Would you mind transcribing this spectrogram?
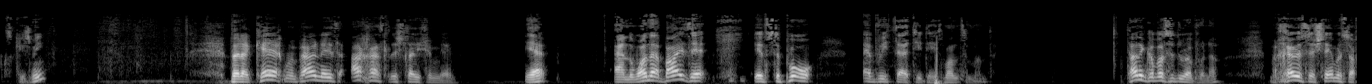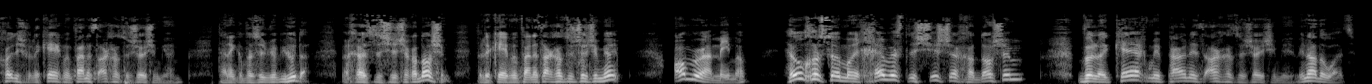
Excuse me. But akeich mefernes achas l'shloishem yom. Yeah. And the one that buys it gives support every 30 days, once a month. Ravuna. Mecheres kavasa du Rabbi Yehuda. Mecheres yoim. Omer ha-meima. Hilchos ha-mecheres l'shish ha-chadoshim v'lekeich mefanes achas ha-shoshim yoim. In other words,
